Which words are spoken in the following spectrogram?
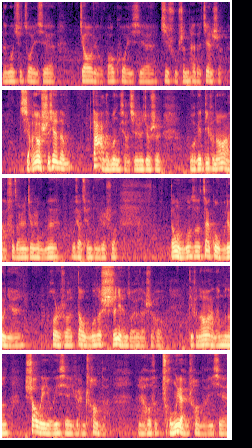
能够去做一些交流，包括一些技术生态的建设，想要实现的。大的梦想其实就是我跟 DeepNova 的负责人，就是我们的吴小钱同学说，等我们公司再过五六年，或者说到我们公司十年左右的时候，DeepNova 能不能稍微有一些原创的，然后重原创的一些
